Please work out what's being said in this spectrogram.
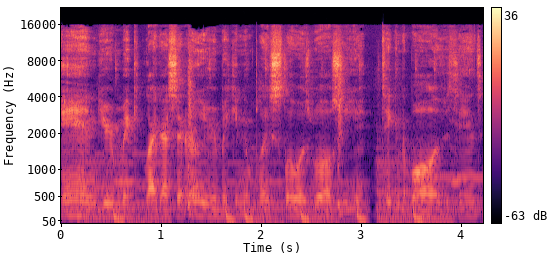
And you're making, like I said earlier, you're making him play slow as well. So you're taking the ball out of his hands,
